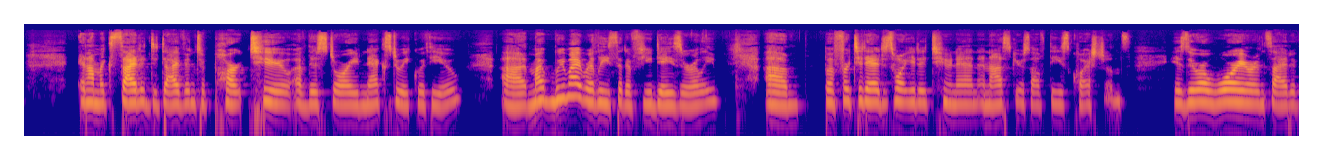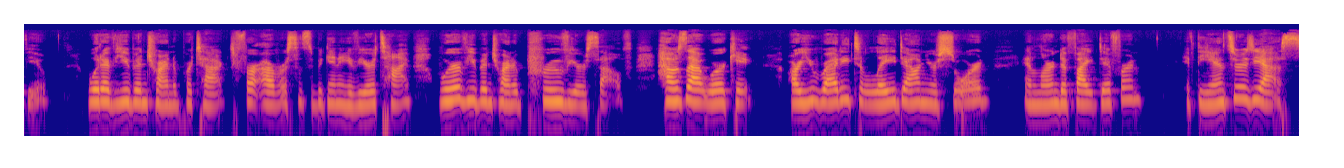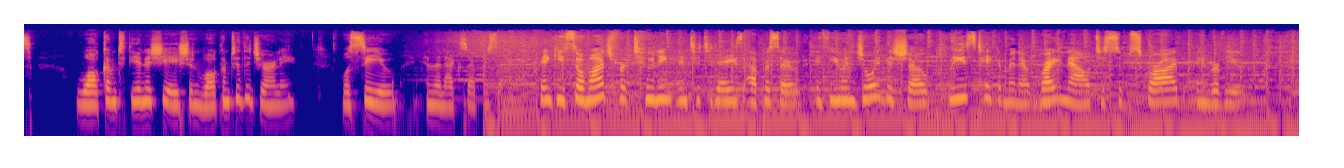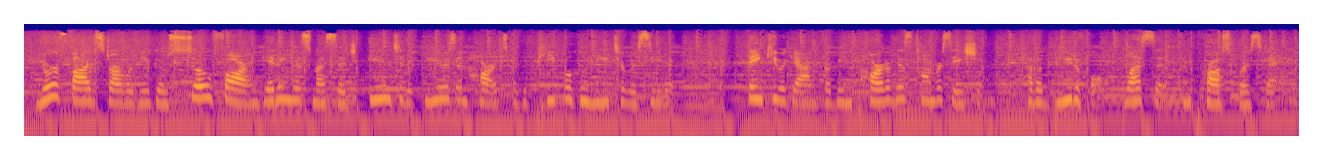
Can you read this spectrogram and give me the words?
And I'm excited to dive into part two of this story next week with you. Uh, my, we might release it a few days early. Um, but for today, I just want you to tune in and ask yourself these questions Is there a warrior inside of you? What have you been trying to protect forever since the beginning of your time? Where have you been trying to prove yourself? How's that working? Are you ready to lay down your sword and learn to fight different? If the answer is yes, Welcome to the initiation. Welcome to the journey. We'll see you in the next episode. Thank you so much for tuning into today's episode. If you enjoyed the show, please take a minute right now to subscribe and review. Your five star review goes so far in getting this message into the ears and hearts of the people who need to receive it. Thank you again for being part of this conversation. Have a beautiful, blessed, and prosperous day.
